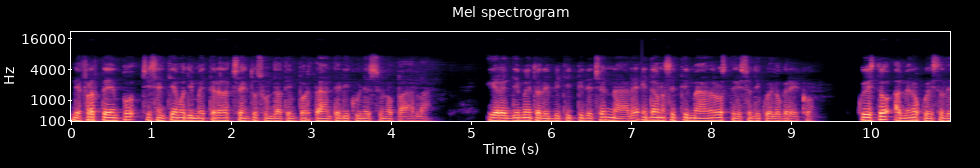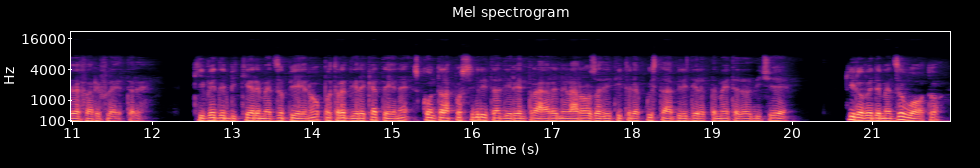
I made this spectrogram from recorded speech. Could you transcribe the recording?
Nel frattempo ci sentiamo di mettere l'accento su un dato importante di cui nessuno parla. Il rendimento del BTP decennale è da una settimana lo stesso di quello greco. Questo, almeno questo, deve far riflettere. Chi vede il bicchiere mezzo pieno potrà dire che Atene sconta la possibilità di rientrare nella rosa dei titoli acquistabili direttamente dal BCE. Chi lo vede mezzo vuoto,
